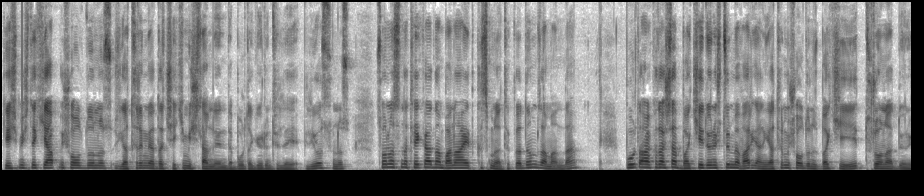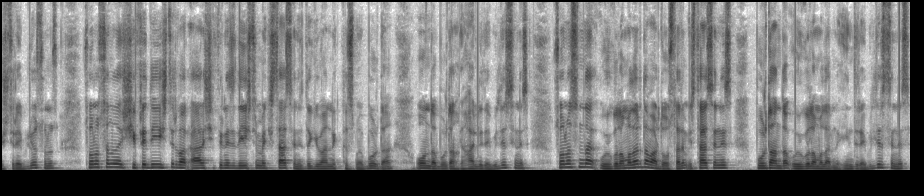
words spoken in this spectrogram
geçmişteki yapmış olduğunuz yatırım ya da çekim işlemlerini de burada görüntüleyebiliyorsunuz. Sonrasında tekrardan bana ait kısmına tıkladığım zaman da Burada arkadaşlar bakiye dönüştürme var. Yani yatırmış olduğunuz bakiyeyi Tron'a dönüştürebiliyorsunuz. Sonrasında şifre değiştir var. Eğer şifrenizi değiştirmek isterseniz de güvenlik kısmı burada. Onu da buradan halledebilirsiniz. Sonrasında uygulamaları da var dostlarım. İsterseniz buradan da uygulamalarını indirebilirsiniz.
